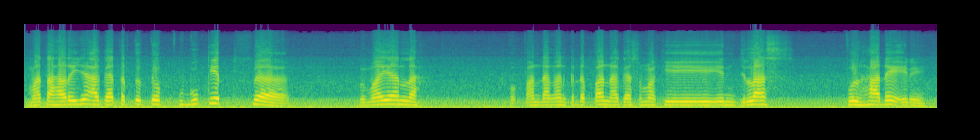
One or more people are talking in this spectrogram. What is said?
Mataharinya agak tertutup bukit. Nah, lumayan lah. Pandangan ke depan agak semakin jelas full HD ini.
